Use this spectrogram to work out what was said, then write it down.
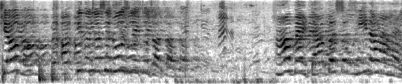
क्या माँ? मैं आपकी वजह से रोज लेट हो जाता हूँ। हाँ बेटा, बस हो ही रहा है।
